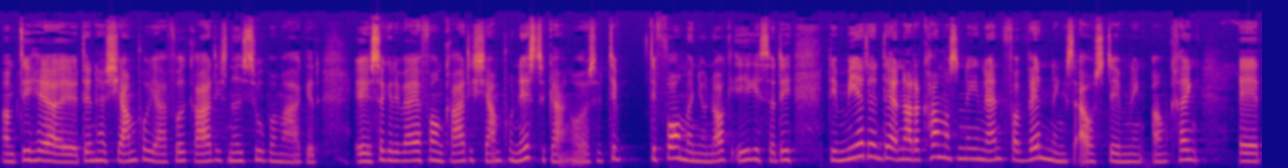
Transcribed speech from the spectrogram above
om det her, øh, den her shampoo, jeg har fået gratis nede i supermarkedet, øh, så kan det være, at jeg får en gratis shampoo næste gang også. Det, det får man jo nok ikke. Så det, det er mere den der, når der kommer sådan en eller anden forventningsafstemning omkring, at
